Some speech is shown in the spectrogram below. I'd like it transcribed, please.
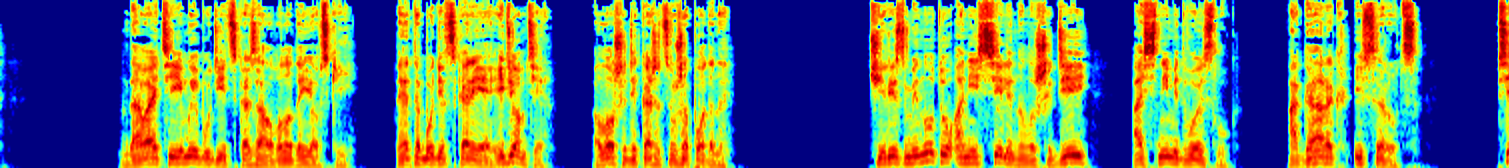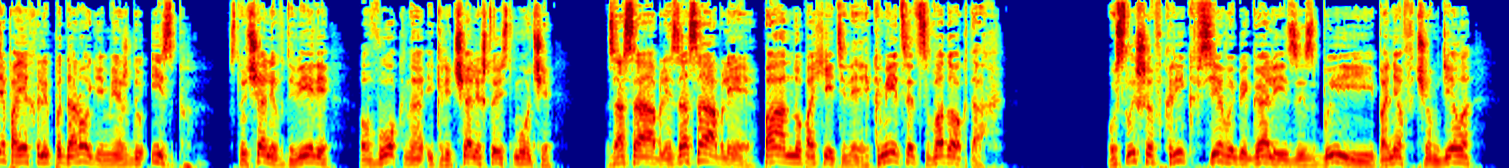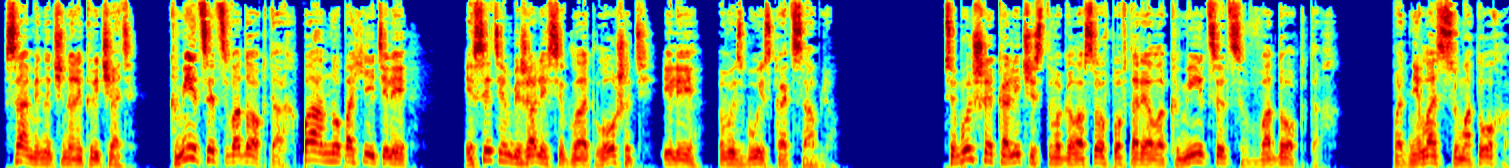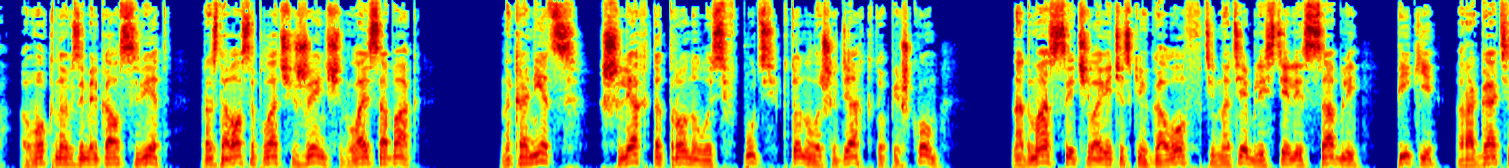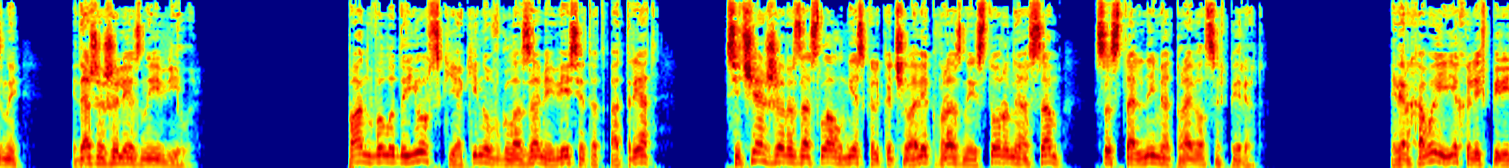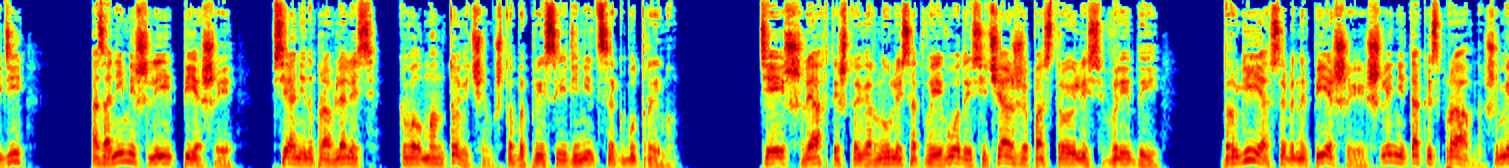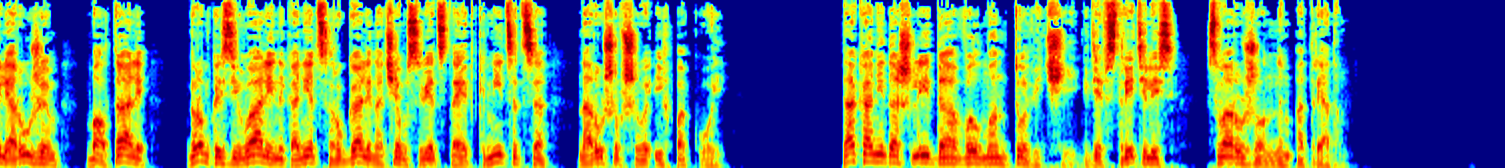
«Давайте и мы будить», — сказал Володаевский. «Это будет скорее. Идемте. Лошади, кажется, уже поданы». Через минуту они сели на лошадей, а с ними двое слуг. Агарок и Сыруц. Все поехали по дороге между изб, стучали в двери, в окна и кричали, что есть мочи. «За сабли! За сабли! Панну похитили! Кмицец в водоктах!» Услышав крик, все выбегали из избы и, поняв, в чем дело, сами начинали кричать «Кмицец в адоктах! Панну похитили!» и с этим бежали седлать лошадь или в избу искать саблю. Все большее количество голосов повторяло «Кмицец в водоктах». Поднялась суматоха, в окнах замелькал свет, раздавался плач женщин, лай собак. Наконец, шляхта тронулась в путь, кто на лошадях, кто пешком. Над массой человеческих голов в темноте блестели сабли пики, рогатины и даже железные вилы. Пан Володаевский, окинув глазами весь этот отряд, сейчас же разослал несколько человек в разные стороны, а сам с остальными отправился вперед. Верховые ехали впереди, а за ними шли пешие, все они направлялись к Волмонтовичам, чтобы присоединиться к Бутрымам. Те из шляхты, что вернулись от воеводы, сейчас же построились в ряды. Другие, особенно пешие, шли не так исправно, шумели оружием, болтали, громко зевали и, наконец, ругали, на чем свет стоит кмицеца, нарушившего их покой. Так они дошли до Волмонтовичей, где встретились с вооруженным отрядом.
